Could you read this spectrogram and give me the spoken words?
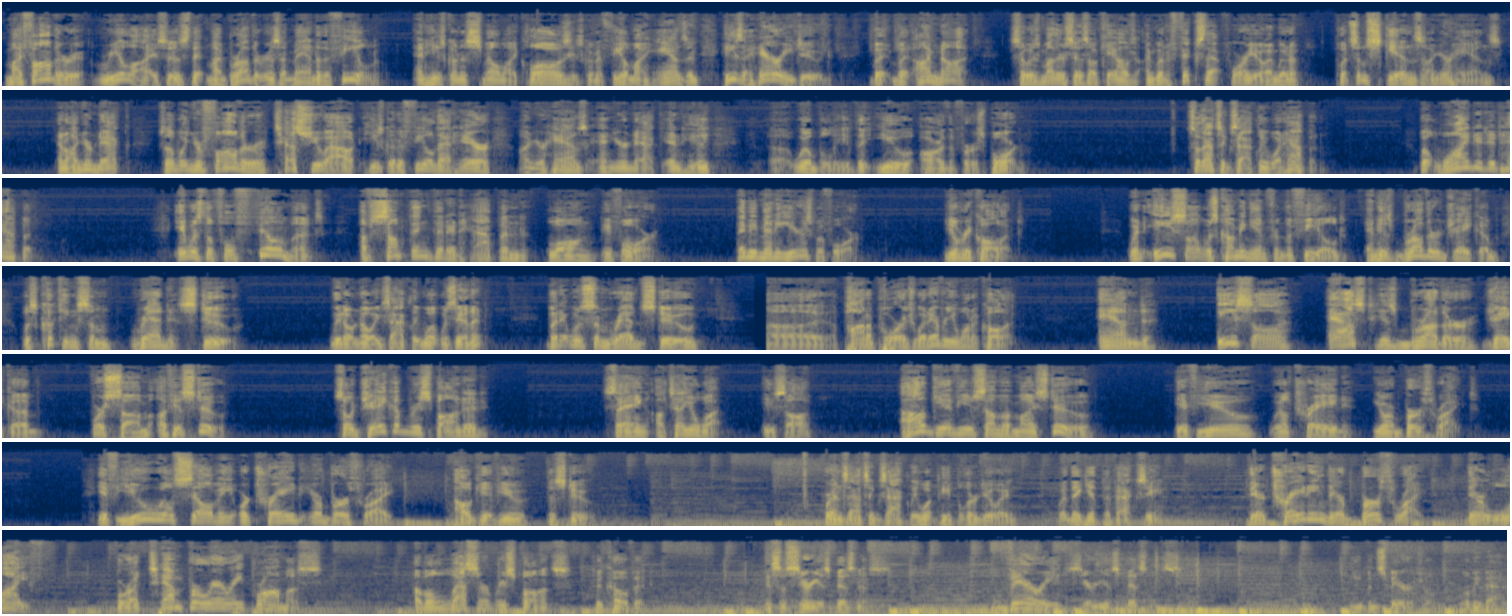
my father realizes that my brother is a man of the field and he's going to smell my clothes. He's going to feel my hands and he's a hairy dude, but, but I'm not. So his mother says, okay, i am going to fix that for you. I'm going to put some skins on your hands and on your neck. So when your father tests you out, he's going to feel that hair on your hands and your neck and he uh, will believe that you are the firstborn. So that's exactly what happened. But why did it happen? It was the fulfillment of something that had happened long before, maybe many years before. You'll recall it. When Esau was coming in from the field and his brother Jacob was cooking some red stew. We don't know exactly what was in it, but it was some red stew, uh, a pot of porridge, whatever you want to call it. And Esau asked his brother Jacob for some of his stew. So Jacob responded, saying, I'll tell you what, Esau, I'll give you some of my stew if you will trade your birthright. If you will sell me or trade your birthright, I'll give you the stew. Friends, that's exactly what people are doing when they get the vaccine. They're trading their birthright, their life, for a temporary promise of a lesser response to COVID. This is serious business. Very serious business. even spiritual. We'll be back.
